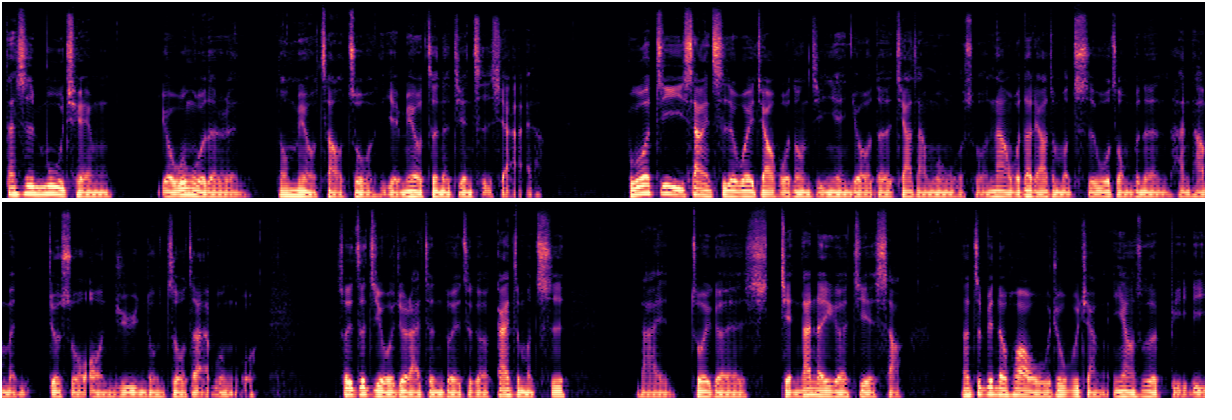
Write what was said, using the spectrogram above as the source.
但是目前有问我的人都没有照做，也没有真的坚持下来了。不过，基于上一次的卫教活动经验，有的家长问我说：“那我到底要怎么吃？我总不能和他们就说哦，你去运动之后再来问我。”所以这集我就来针对这个该怎么吃来做一个简单的一个介绍。那这边的话，我就不讲营养素的比例，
